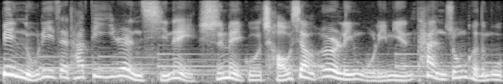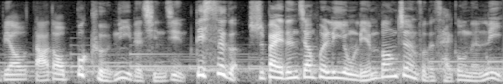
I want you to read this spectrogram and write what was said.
并努力在他第一任期内使美国朝向二零五零年碳中和的目标达到不可逆的情境。第四个是拜登将会利用联邦政府的采购能力，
